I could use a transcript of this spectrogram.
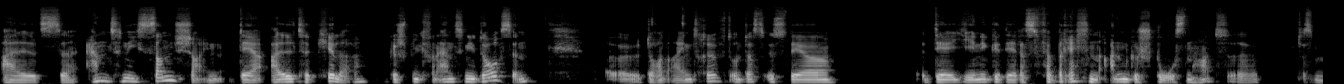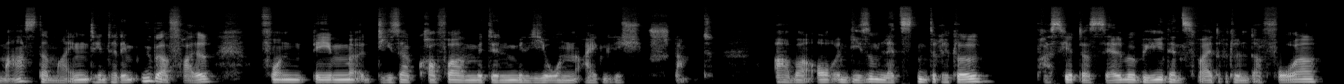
als äh, Anthony Sunshine, der alte Killer, gespielt von Anthony Dawson, äh, dort eintrifft. Und das ist der derjenige, der das Verbrechen angestoßen hat, äh, das Mastermind hinter dem Überfall, von dem dieser Koffer mit den Millionen eigentlich stammt. Aber auch in diesem letzten Drittel passiert dasselbe wie in den zwei Dritteln davor.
